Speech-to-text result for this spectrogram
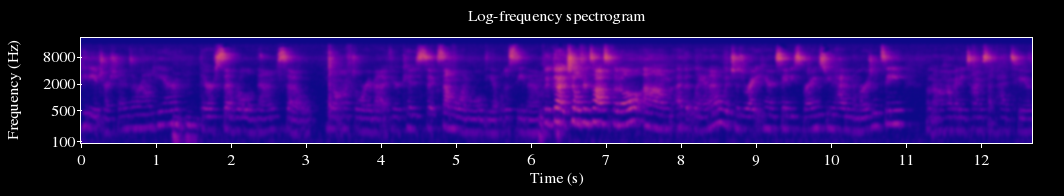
pediatricians around here. Mhm. There are several of them, so you don't have to worry about if your kid is sick, someone will be able to see them. We've got Children's Hospital um, of Atlanta, which is right here in Sandy Springs. You had an emergency. I don't know how many times I've had to,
